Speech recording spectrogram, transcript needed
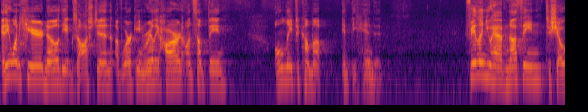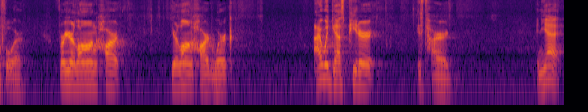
Anyone here know the exhaustion of working really hard on something only to come up empty handed? Feeling you have nothing to show for, for your long, hard, your long, hard work. I would guess Peter is tired. And yet,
